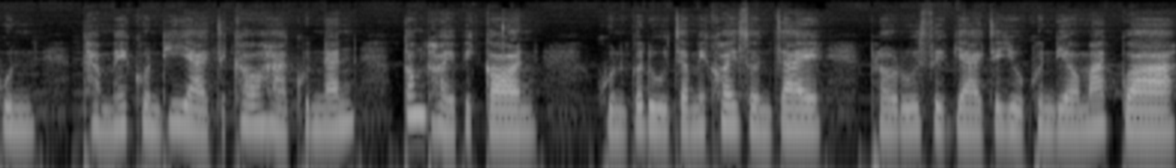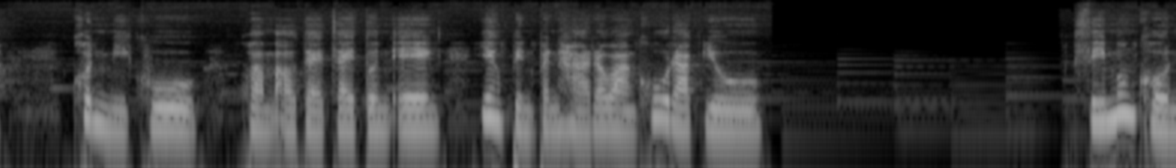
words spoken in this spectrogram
คุณทำให้คนที่อยากจะเข้าหาคุณนั้นต้องถอยไปก่อน คุณก็ดูจะไม่ค่อยสนใจ เพราะรู้สึกอยากจะอยู่คนเดียวมากกว่า คนมีคู่ ความเอาแต่ใจตนเองยังเป็นปัญหาระหว่างคู่รักอยู่ สีมงคล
